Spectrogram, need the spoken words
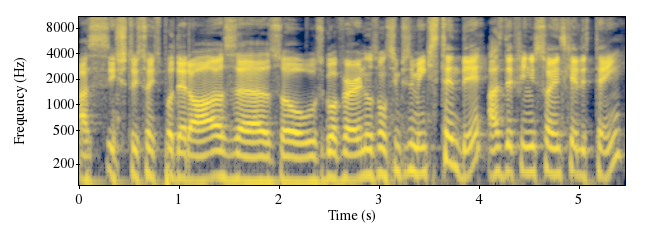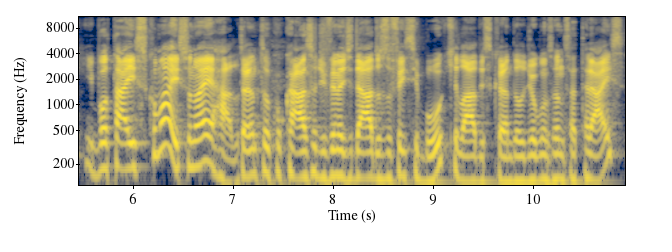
as instituições poderosas ou os governos vão simplesmente estender as definições que ele tem e botar isso como ah, isso não é errado. Tanto com o caso de venda de dados do Facebook, lá do escândalo de alguns anos atrás,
